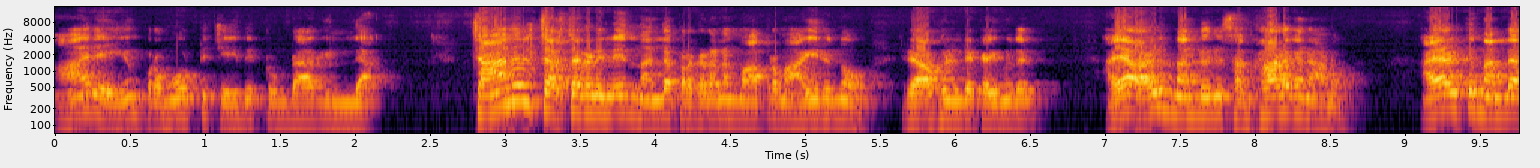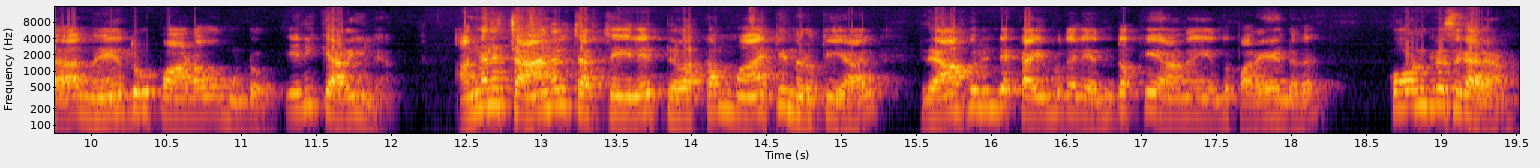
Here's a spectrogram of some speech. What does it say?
ആരെയും പ്രൊമോട്ട് ചെയ്തിട്ടുണ്ടാകില്ല. ചാനൽ ചർച്ചകളിലെ നല്ല പ്രകടനം മാത്രമായിരുന്നോ രാഹുലിന്റെ കൈമുതൽ? അയാൾ നല്ലൊരു സംഘാടകനാണോ? അയാൾക്ക് നല്ല നേതൃപാഠവുമുണ്ടോ? എനിക്കറിയില്ല. അങ്ങനെ ചാനൽ ചർച്ചയിലെ തിളക്കം മാറ്റി നിർത്തിയാൽ രാഹുലിന്റെ കൈമുതൽ എന്തൊക്കെയാണ് എന്ന് പറയേണ്ടത് കോൺഗ്രസ്സുകാരാണ്.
